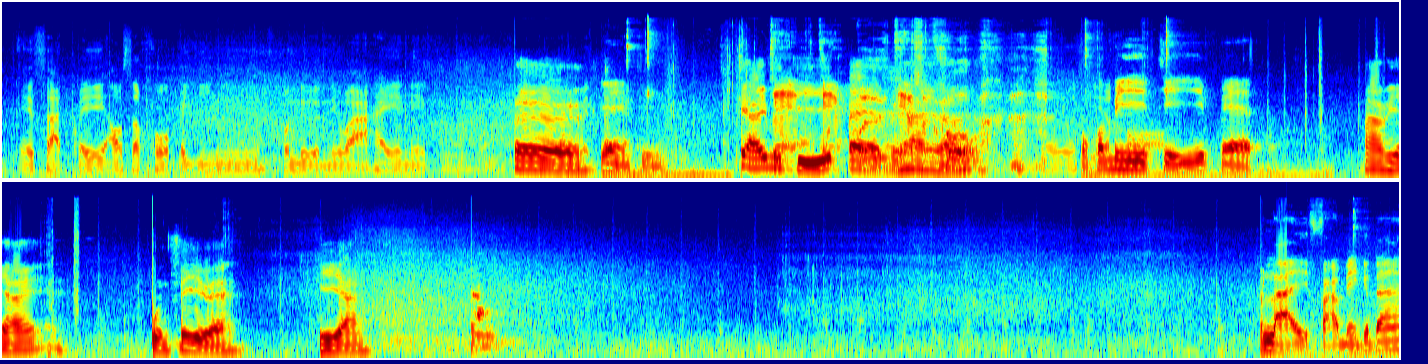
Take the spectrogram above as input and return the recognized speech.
ดไอสัตว์ไปเอาสโคปไปยิงคนอื่นนี่หว่าให้ไอ้เน็กเออแย่จริงพี่ไอ้มีแจกจีแจยี่กแปปืดนไม่แจกให้สเหรโคอปเออผมก็มี G ยี่แปดมาพี่ไอ้คูณสี่ไปมียังยังมันไรฝากเองก็ได้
